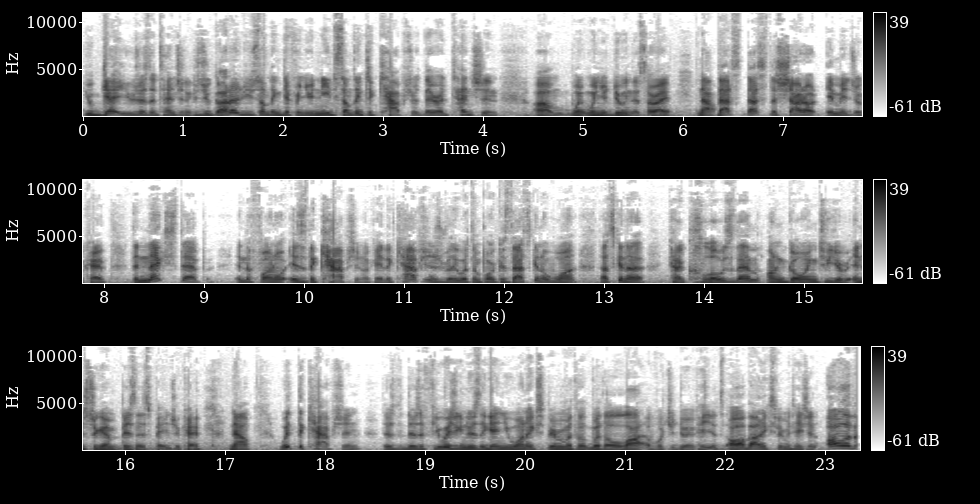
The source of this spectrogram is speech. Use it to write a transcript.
you get users' attention because you gotta do something different. You need something to capture their attention um, when, when you're doing this, all right? Now, that's that's the shout out image, okay? The next step in the funnel is the caption, okay? The caption is really what's important because that's gonna want, that's gonna kind of close them on going to your Instagram business page, okay? Now, with the caption, there's there's a few ways you can do this. Again, you wanna experiment with a, with a lot of what you're doing, okay? It's all about experimentation, all about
